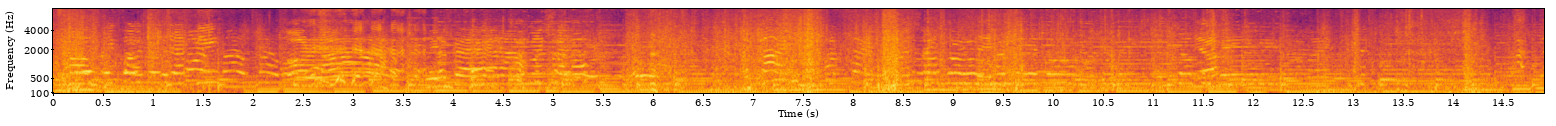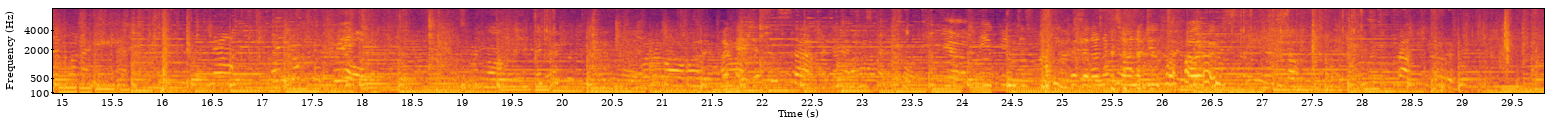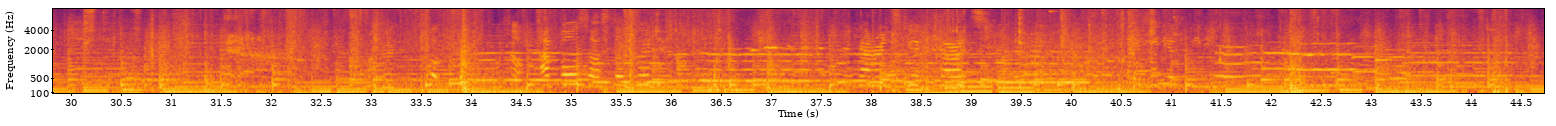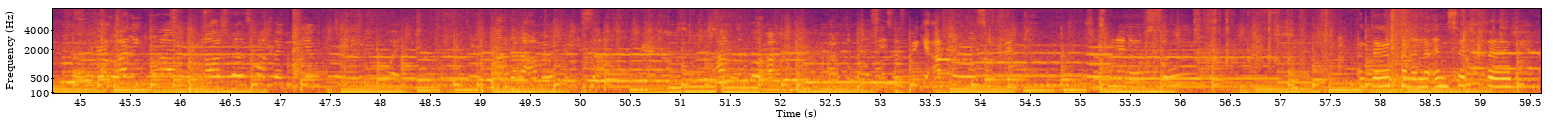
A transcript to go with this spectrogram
take Jackie. Okay. asseblief. Soos moet dit daar so. Ek dink ek gaan hulle insit vir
